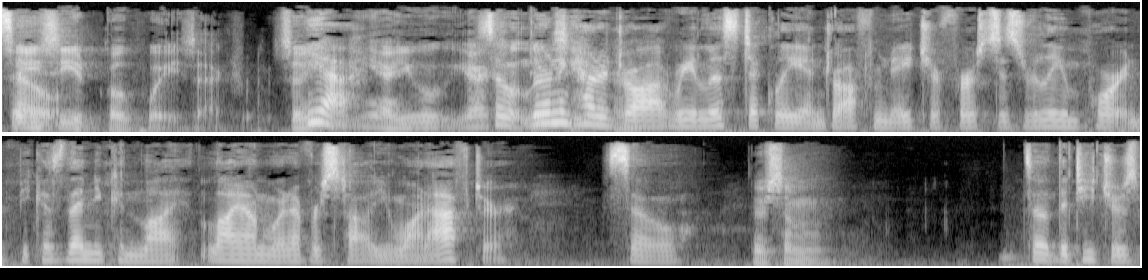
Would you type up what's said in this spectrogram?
So, so, you see it both ways, actually. So yeah, yeah, you, you so learning how it. to draw realistically and draw from nature first is really important because then you can lie, lie on whatever style you want after. So, There's some so the teachers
